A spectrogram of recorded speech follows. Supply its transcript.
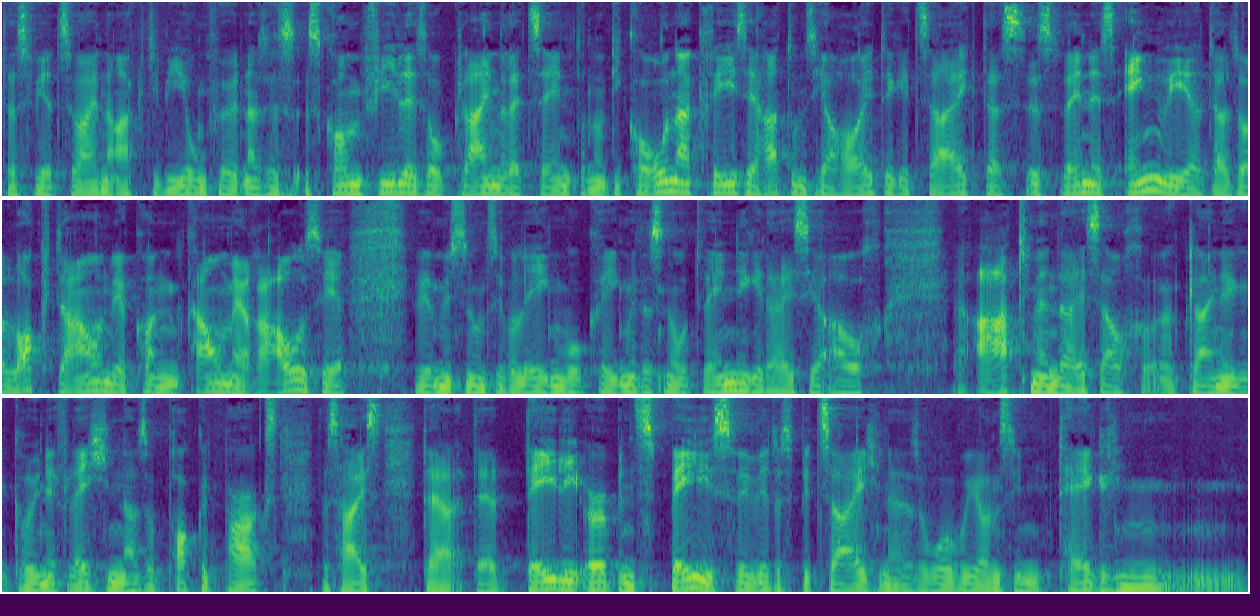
das wird zu einer Aktivierung führen. Also es, es kommen viele so kleinere Zentren und die Corona-Krise hat uns ja heute gezeigt, dass es, wenn es eng wird, also Lockdown, wir können kaum mehr raus, wir, wir müssen uns überlegen, wo kriegen wir das Notwendige, da ist ja auch äh, Atmen, da ist auch äh, kleine grüne Flächen, also Pocket Parks, das heißt, der, der Daily Urban Space, wie wir das bezeichnen, also wo wir uns im täglichen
